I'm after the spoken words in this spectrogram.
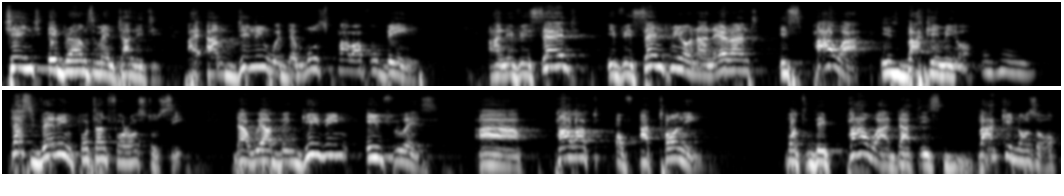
changed Abraham's mentality. I am dealing with the most powerful being. And if he said, if he sent me on an errand, his power is backing me up. Mm-hmm. That's very important for us to see that we have been given influence, uh, power of attorney, but the power that is backing us up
